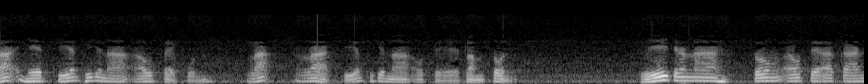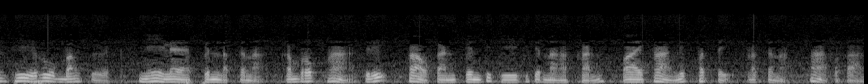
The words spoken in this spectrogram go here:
ละเหตุเสียพิจารณาเอาแต่ผล ละรากเสียพิจารณาเอาแต่ลำต้น พิจารณาตรงเอาแต่อาการที่รูปบังเกิด นี่แหละเป็นลักษณะ คำรบห้าสิริเข้ากันเป็นพิธีพิจารณาขันธ์ฝ่ายข้างนิพพัตติลักษณะห้าประการ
